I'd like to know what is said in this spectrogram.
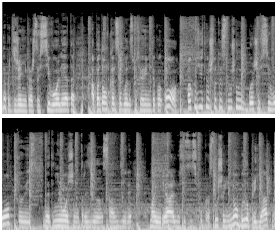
на протяжении, кажется, всего лета. А потом в конце года смотрю, они такой, о, как удивительно, что ты слушал их больше всего. То есть это не очень отразило, на самом деле, мою реальную статистику прослушивания, но было приятно.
